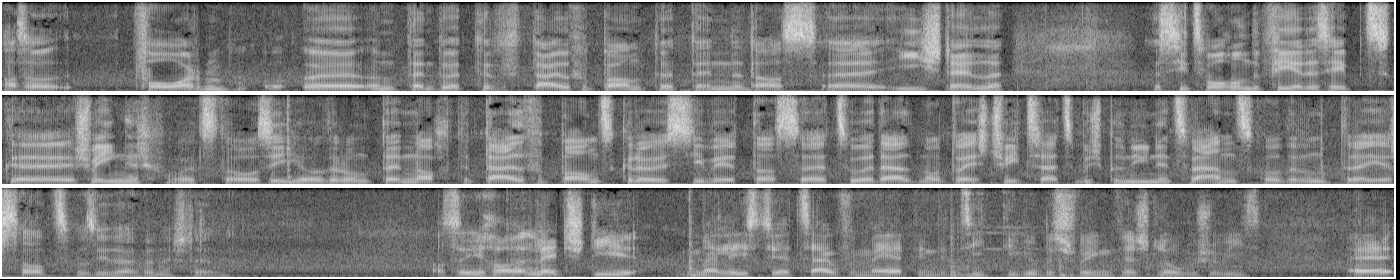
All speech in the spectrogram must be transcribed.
Also die Form äh, und dann tut der Teilverband tut dann das äh, einstellen. Es sind 274 äh, Schwinger, die jetzt hier sind, oder? und dann nach der Teilverbandsgröße wird das äh, zuteilt. Nordwestschweiz hat zum Beispiel 29 oder? und drei Ersatz, die sie da stellen Also ich habe letzte, man liest jetzt auch vermehrt in der Zeitung über das Schwingfest logischerweise, äh,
